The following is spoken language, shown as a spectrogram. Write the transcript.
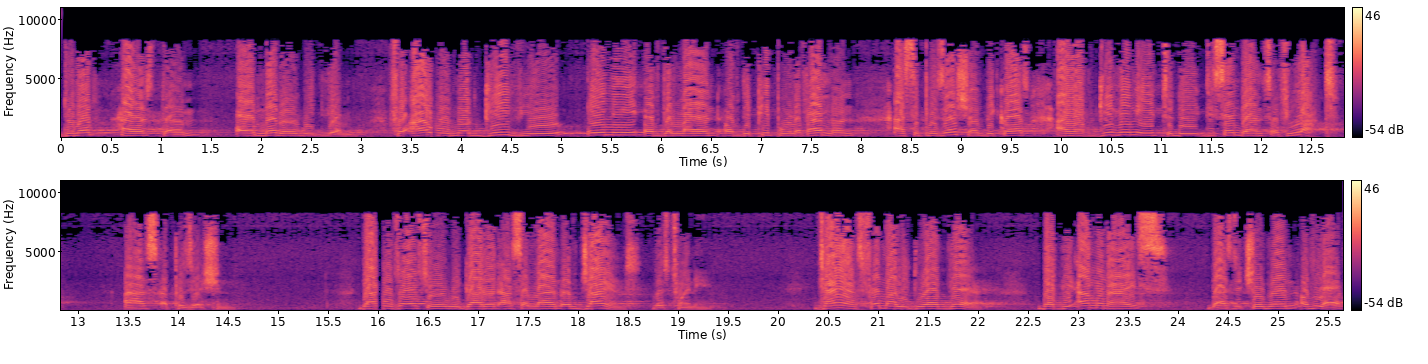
Do not harass them or meddle with them, for I will not give you any of the land of the people of Ammon as a possession because I have given it to the descendants of Lot as a possession. That was also regarded as a land of giants, verse 20. Giants formerly dwelt there, but the Ammonites, that's the children of Lot,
